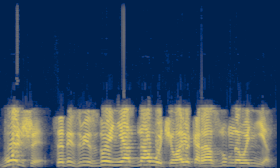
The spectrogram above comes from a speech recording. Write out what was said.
Больше с этой звездой ни одного человека разумного нет.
